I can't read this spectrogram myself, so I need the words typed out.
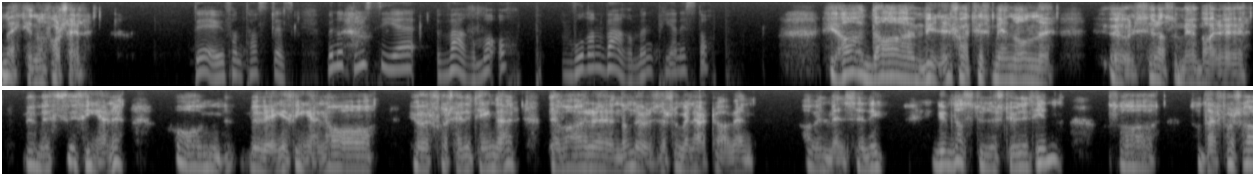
merket noen forskjell. Det er jo fantastisk. Men når du sier 'varme opp', hvordan varmer en pianist opp? Ja, da begynner jeg faktisk med noen øvelser, altså med bare med, fingrene. og bevege fingrene og gjøre forskjellige ting der. Det var noen øvelser som jeg lærte av en, av en gymnast under studietiden. Så, så, derfor så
